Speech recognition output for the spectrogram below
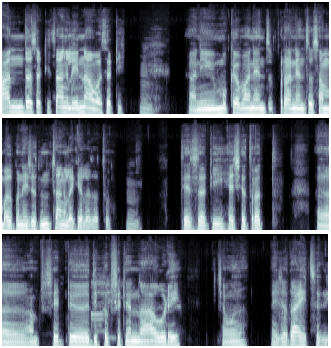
आनंदासाठी चांगले नावासाठी. आणि मुक्या प्राण्यांचा प्राण्यांचा सांभाळ पण ह्याच्यातून चांगला केला जातो. त्यासाठी ह्या क्षेत्रात आमचे शेट दीपक शेट यांना आवड आहे. त्याच्यामुळं ह्याच्यात आहेत सगळी.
